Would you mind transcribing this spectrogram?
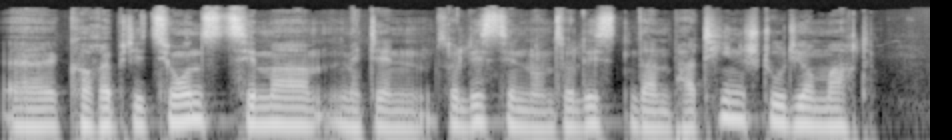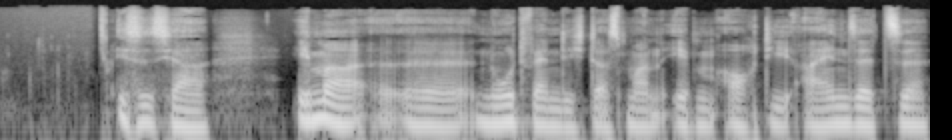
äh, Korrepetitionszimmer mit den Solistinnen und Solisten dann Partienstudium macht, ist es ja immer äh, notwendig, dass man eben auch die Einsätze,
